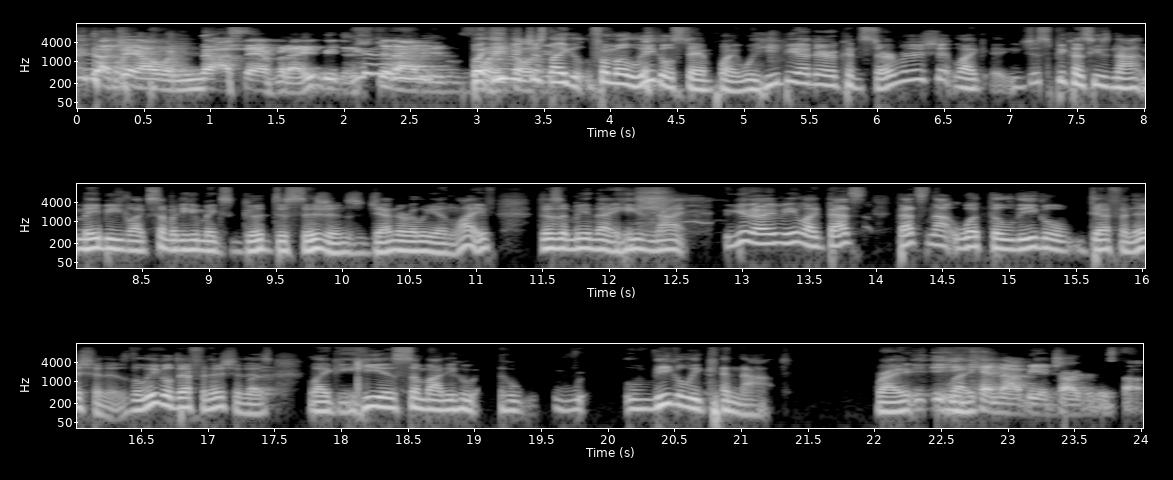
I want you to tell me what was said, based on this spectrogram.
no, Jr. would not stand for that. He beat the You know shit out of you. but even just like from a legal standpoint would he be under a conservatorship like just because he's not maybe like somebody who makes good decisions generally in life doesn't mean that he's not you know what i mean like that's that's not what the legal definition is the legal definition is like he is somebody who who legally cannot right he, like cannot be in charge of this stuff.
